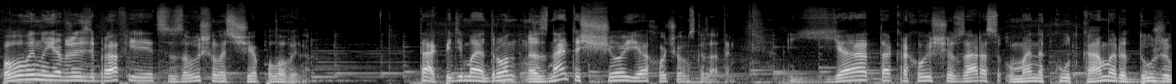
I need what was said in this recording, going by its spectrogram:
половину я вже зібрав яєць, залишилась ще половина. Так, підіймаю дрон. Е, Знаєте, що я хочу вам сказати? Я так рахую, що зараз у мене кут камери дуже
